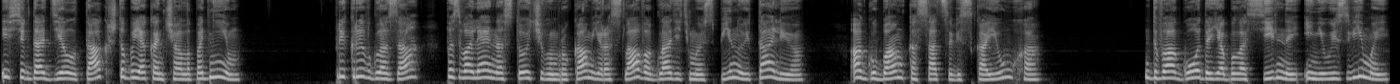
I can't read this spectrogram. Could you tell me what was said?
и всегда делал так, чтобы я кончала под ним. Прикрыв глаза, позволяя настойчивым рукам Ярослава гладить мою спину и талию, а губам касаться виска и уха. Два года я была сильной и неуязвимой,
